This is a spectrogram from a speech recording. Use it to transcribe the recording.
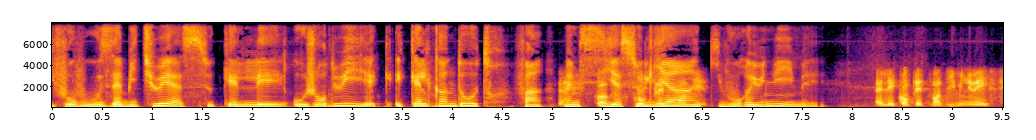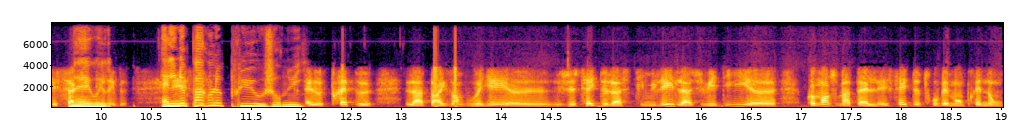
il faut vous habituer à ce qu'elle est aujourd'hui et, et quelqu'un d'autre. Enfin, Ben, même s'il y a ce lien dit. qui vous réunit, mais elle est complètement diminuée, c'est ça Mais qui est oui. terrible. Elle Et ne parle plus aujourd'hui. Très peu. Là, par exemple, vous voyez, euh, j'essaye de la stimuler. Là, je lui ai dit euh, comment je m'appelle? Essaye de trouver mon prénom.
